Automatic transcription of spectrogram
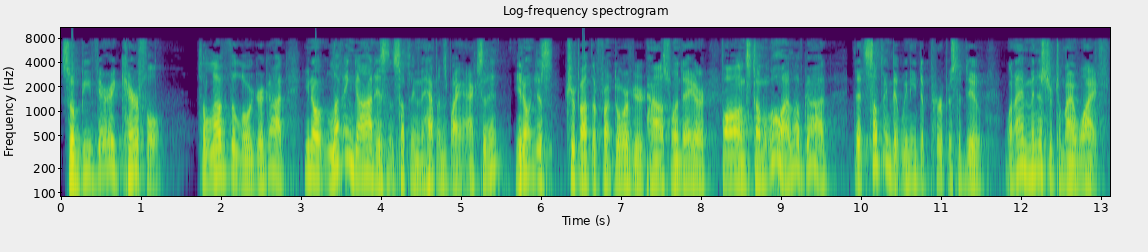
So be very careful to love the Lord your God. You know, loving God isn't something that happens by accident. You don't just trip out the front door of your house one day or fall and stumble, oh, I love God. That's something that we need to purpose to do. When I minister to my wife,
